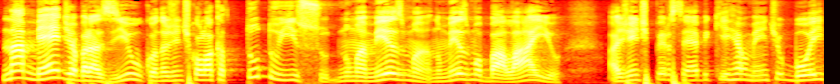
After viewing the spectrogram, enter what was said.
Na média Brasil, quando a gente coloca tudo isso numa mesma, no mesmo balaio, a gente percebe que realmente o boi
